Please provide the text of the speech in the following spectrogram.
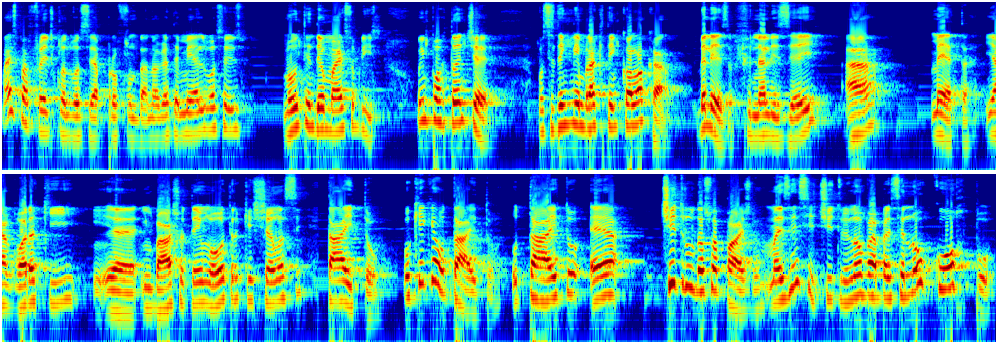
Mais para frente, quando você aprofundar no HTML, vocês vão entender mais sobre isso. O importante é, você tem que lembrar que tem que colocar. Beleza, finalizei a meta. E agora aqui é, embaixo tenho uma outra que chama-se title. O que, que é o title? O title é título da sua página, mas esse título não vai aparecer no corpo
